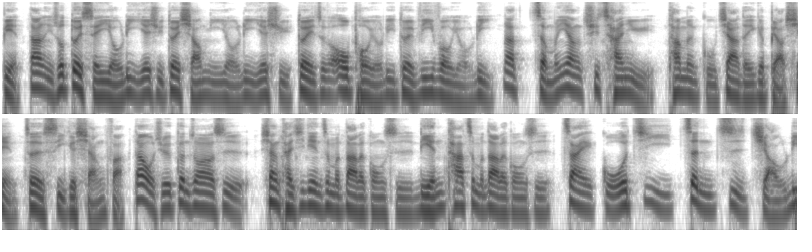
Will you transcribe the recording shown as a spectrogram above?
变。当然你说对谁有利？也许对小米有利，也许对这个 OPPO 有利，对 vivo 有利。那怎么样去参与他们股价的一个表现？这是一个想法。但我觉得更重要的是，像台积电这么大的公司，连它这么大的公司，在国际政治角力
